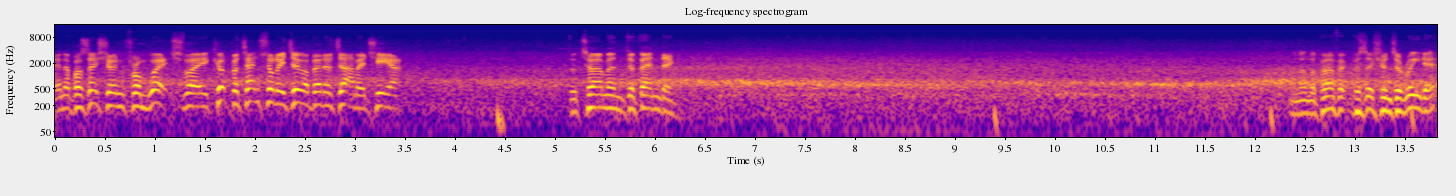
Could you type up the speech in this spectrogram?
In a position from which they could potentially do a bit of damage here. Determined defending. Another perfect position to read it.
